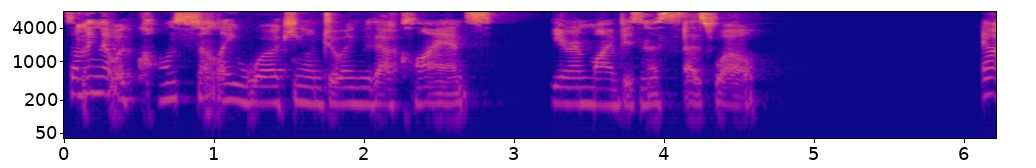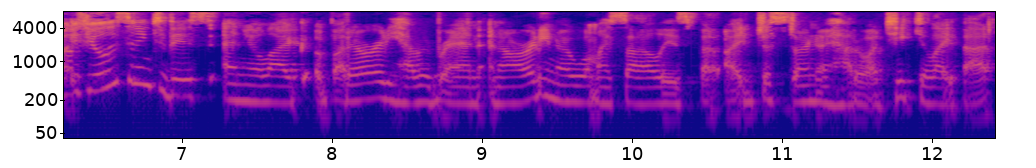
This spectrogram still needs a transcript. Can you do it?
something that we're constantly working on doing with our clients here in my business as well. Now, if you're listening to this and you're like, but I already have a brand and I already know what my style is, but I just don't know how to articulate that,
